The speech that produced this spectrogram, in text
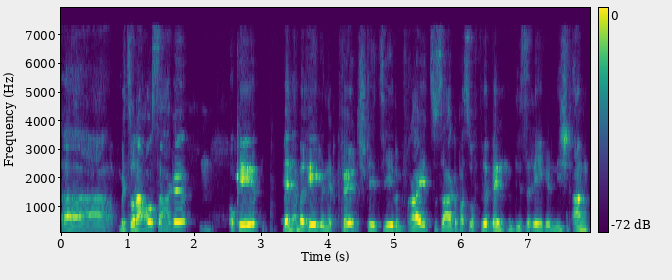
Äh, mit so einer Aussage, okay, wenn eine Regel nicht gefällt, steht es jedem frei zu sagen, pass auf, wir wenden diese Regel nicht an,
